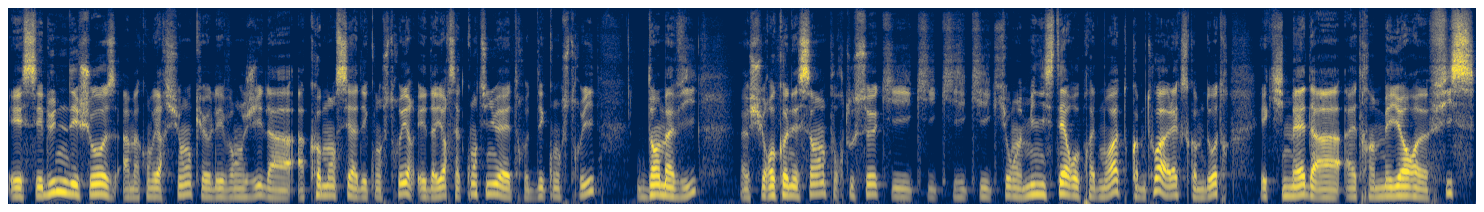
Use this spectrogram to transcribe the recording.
Et c'est l'une des choses à ma conversion que l'évangile a, commencé à déconstruire. Et d'ailleurs, ça continue à être déconstruit dans ma vie. Euh, je suis reconnaissant pour tous ceux qui, qui, ont un ministère auprès de moi, comme toi, Alex, comme d'autres, et qui m'aident à, être un meilleur euh, fils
